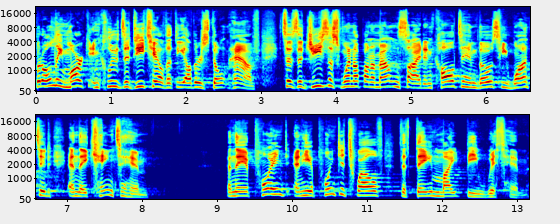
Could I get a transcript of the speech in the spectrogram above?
but only Mark includes a detail that the others don't have. It says that Jesus went up on a mountainside and called to him those he wanted, and they came to him. And they appoint and he appointed 12 that they might be with him,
